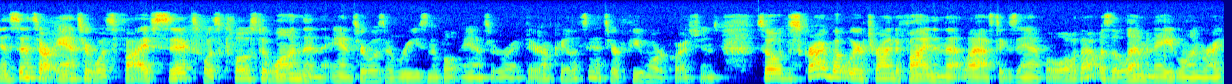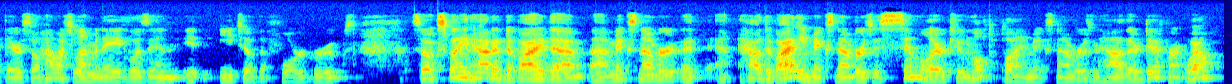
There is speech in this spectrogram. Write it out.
And since our answer was 5 6 was close to 1, then the answer was a reasonable answer right there. Okay, let's answer a few more questions. So describe what we were trying to find in that last example. Well, that was the lemonade one right there. So how much lemonade was in each of the four groups. So explain how to divide um, uh, mixed number, uh, how dividing mixed numbers is similar to multiplying mixed numbers and how they're different. Well,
